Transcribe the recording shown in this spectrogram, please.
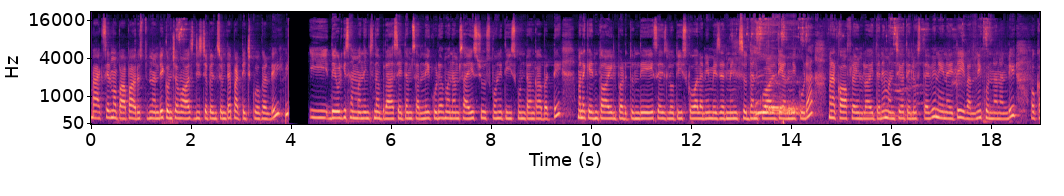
బ్యాక్ సైడ్ మా పాప అరుస్తుందండి. కొంచెం వాయిస్ డిస్టర్బెన్స్ ఉంటే పట్టించుకోకండి. ఈ దేవుడికి సంబంధించిన బ్రాస్ ఐటమ్స్ అన్నీ కూడా మనం సైజ్ చూసుకొని తీసుకుంటాం కాబట్టి మనకి ఎంత ఆయిల్ పడుతుంది ఏ సైజులో తీసుకోవాలనే మెజర్మెంట్స్ దాని క్వాలిటీ అన్నీ కూడా మనకు ఆఫ్లైన్లో అయితేనే మంచిగా తెలుస్తాయి. నేనైతే ఇవన్నీ కొన్నానండి. ఒక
